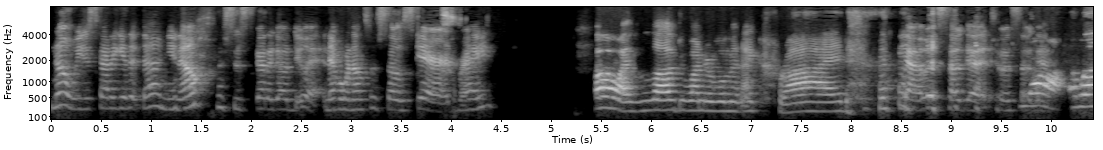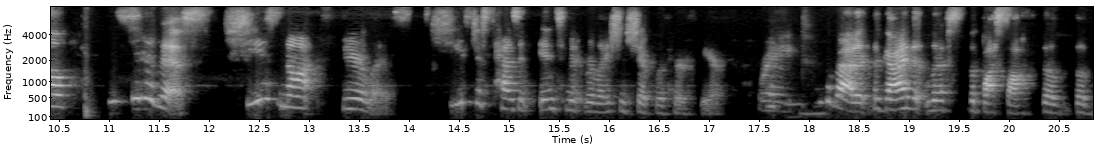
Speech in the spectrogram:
"No, we just got to get it done. You know, let's just got to go do it." And everyone else was so scared, right? Oh, I loved Wonder Woman. I cried. yeah, it was so good. It was so yeah, good. Well, consider this. She's not fearless. She just has an intimate relationship with her fear. Right. Think about it. The guy that lifts the bus off the, the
